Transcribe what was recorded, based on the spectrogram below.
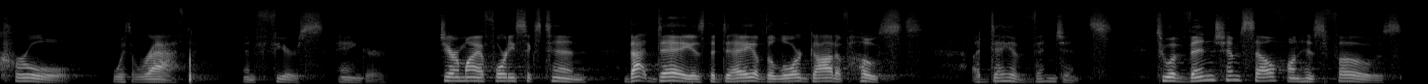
cruel with wrath and fierce anger. Jeremiah 46 10, That day is the day of the Lord God of hosts, a day of vengeance, to avenge himself on his foes.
